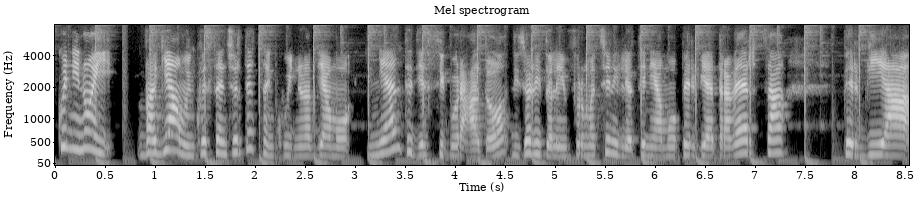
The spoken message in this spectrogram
Quindi noi vaghiamo in questa incertezza in cui non abbiamo niente di assicurato, di solito le informazioni le otteniamo per via traversa, per via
